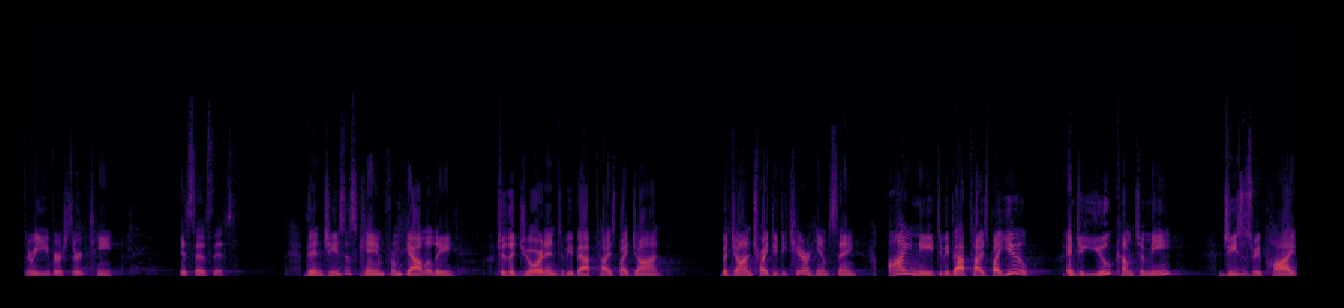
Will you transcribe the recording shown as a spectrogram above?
3, verse 13 it says this Then Jesus came from Galilee to the Jordan to be baptized by John. But John tried to deter him, saying, I need to be baptized by you, and do you come to me? Jesus replied,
